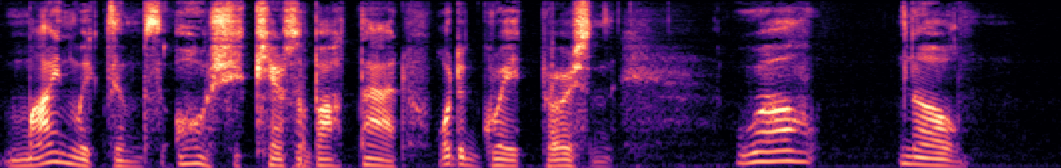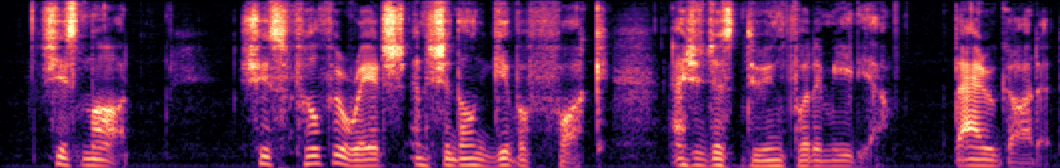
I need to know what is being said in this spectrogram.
mine victims, oh, she cares about that. What a great person. Well, no, she's not. She's filthy rich and she don't give a fuck. And she's just doing for the media. There you got it.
